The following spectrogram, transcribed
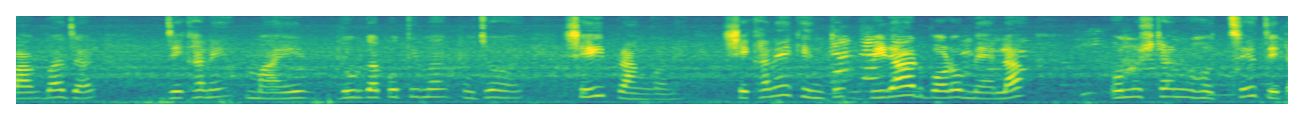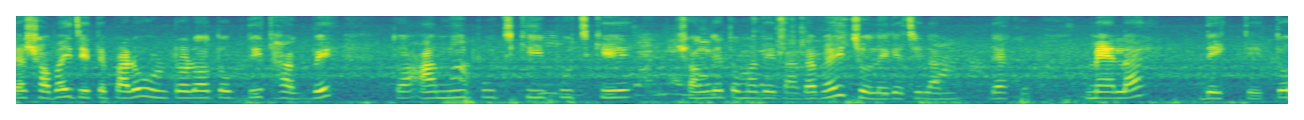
বাগবাজার যেখানে মায়ের দুর্গা প্রতিমা পুজো হয়, সেই প্রাঙ্গণে। সেখানে কিন্তু বিরাট বড় মেলা অনুষ্ঠান হচ্ছে, যেটা সবাই যেতে পারো, উল্টো রথ অবধি থাকবে। তো আমি পুচকি, পুচকে সঙ্গে তোমাদের দাদাভাই চলে গেছিলাম, দেখো, মেলা দেখতে। তো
